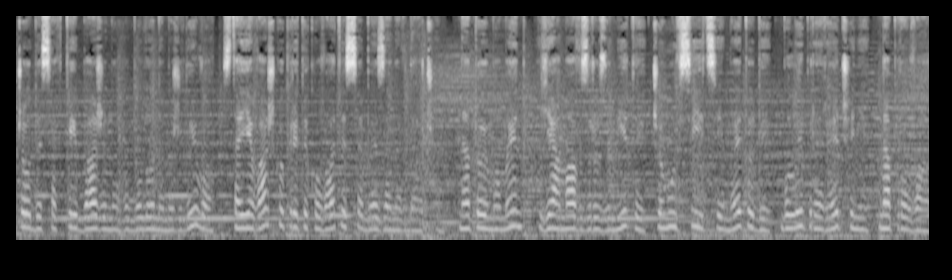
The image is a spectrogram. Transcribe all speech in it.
що досягти бажаного було неможливо, стає важко критикувати себе себе за невдачу. На той момент я мав зрозуміти, чому всі ці методи були приречені на провал,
